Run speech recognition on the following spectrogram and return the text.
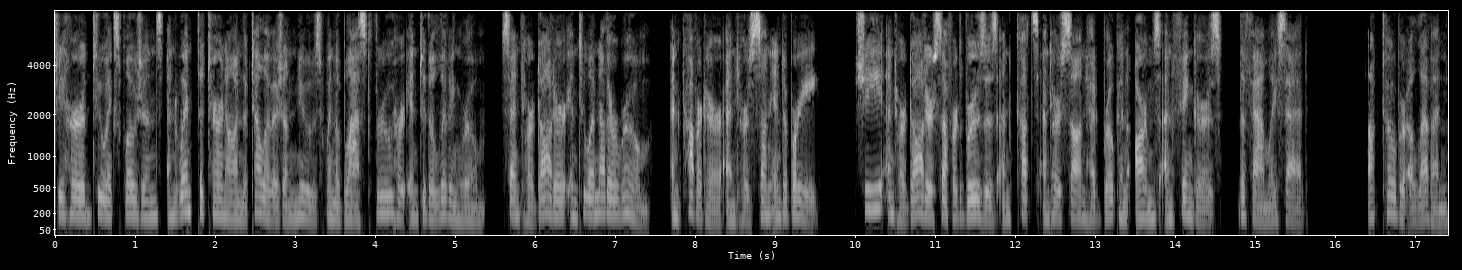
She heard two explosions and went to turn on the television news when the blast threw her into the living room, sent her daughter into another room, and covered her and her son in debris. She and her daughter suffered bruises and cuts and her son had broken arms and fingers, the family said. October 11.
